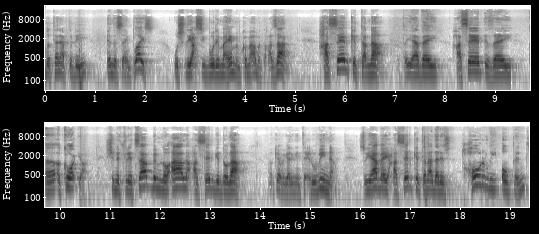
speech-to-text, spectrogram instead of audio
the ten have to be in the same place. ושליח ציבור עמהם במקום העבוד, החזן. חסר קטנה. So you have a, חסר is a, uh, a courtyard. שנפרצה במלואה לחסר גדולה. Okay, we're getting into Eruvin now. So you have a Haser Ketana that is totally opened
